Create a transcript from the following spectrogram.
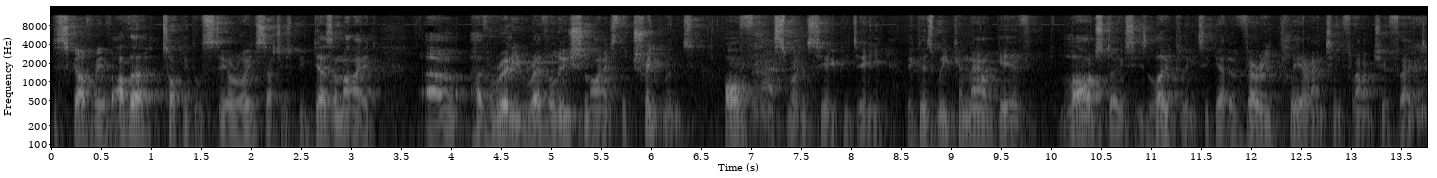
discovery of other topical steroids such as budesonide, um, have really revolutionized the treatment of asthma and COPD because we can now give large doses locally to get a very clear anti-inflammatory effect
